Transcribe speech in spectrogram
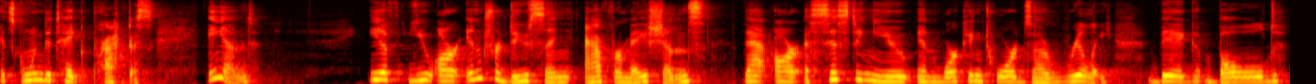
It's going to take practice. And if you are introducing affirmations that are assisting you in working towards a really big, bold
